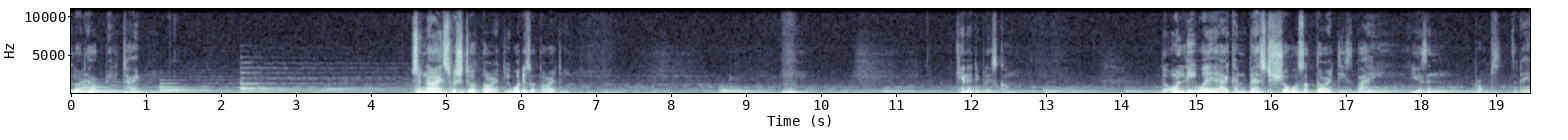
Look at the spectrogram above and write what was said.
Lord, help me. Time. So now I switch to authority. What is authority? Kennedy, please come. The only way I can best show us authority is by using props today.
